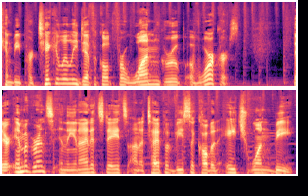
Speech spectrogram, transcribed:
can be particularly difficult for one group of workers. They're immigrants in the United States on a type of visa called an H 1B.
